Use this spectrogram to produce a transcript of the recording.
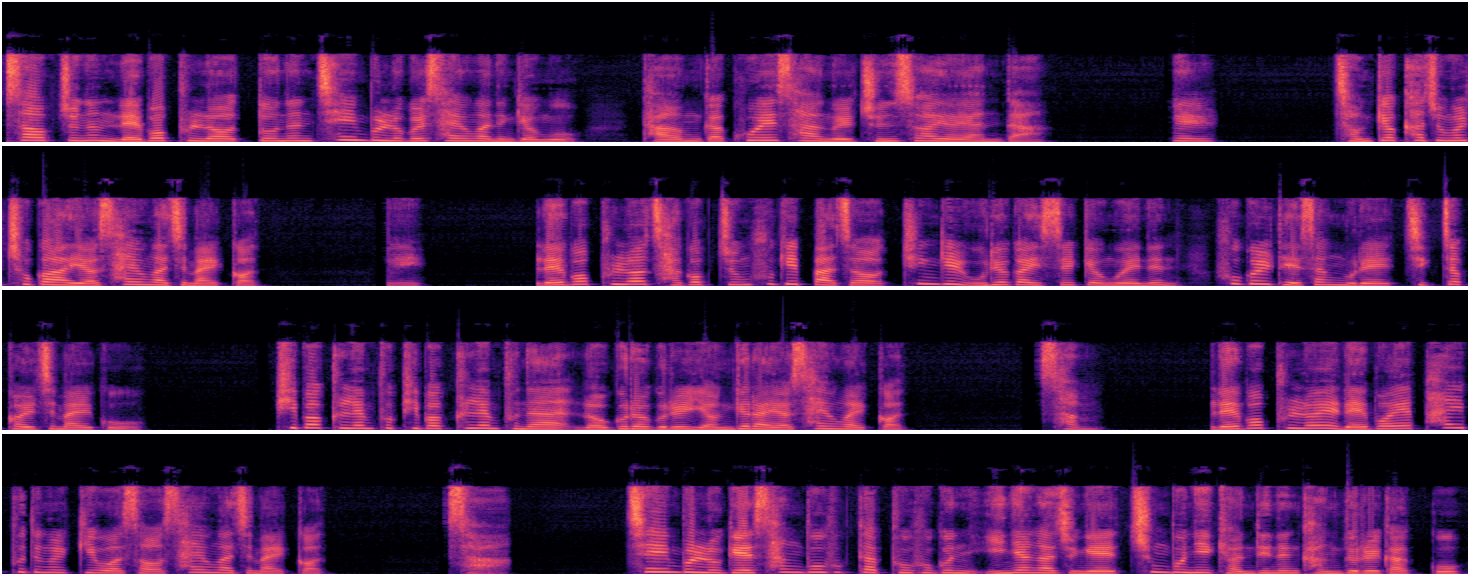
사업주는 레버 플러 또는 체인 블록을 사용하는 경우 다음과 코의 사항을 준수하여야 한다. 1. 전격 하중을 초과하여 사용하지 말 것. 2. 레버 플러 작업 중 훅이 빠져 튕길 우려가 있을 경우에는 훅을 대상물에 직접 걸지 말고 피버 클램프 피버 클램프나 러그러그를 연결하여 사용할 것. 3. 레버 플러에 레버에 파이프 등을 끼워서 사용하지 말 것. 4. 체인 블록의 상부 훅타프 훅은 인양하 중에 충분히 견디는 강도를 갖고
